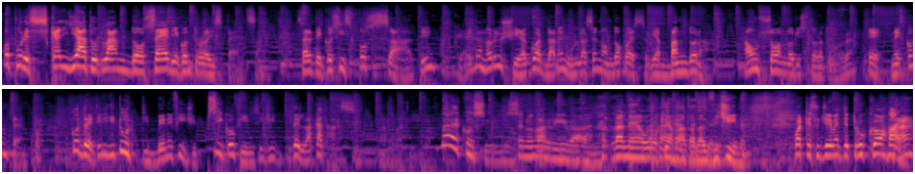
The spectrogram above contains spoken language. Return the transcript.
oppure scagliate urlando sedie contro la dispensa. Sarete così spossati ok, da non riuscire a guardare nulla se non dopo esservi abbandonati a un sonno ristoratore e, nel contempo, godrete di tutti i benefici psicofisici della catarsi narrativa. Bel consiglio. Se non arriva la neuro chiamata dal vicino. Qualche suggerimento e trucco? Vai. Eh?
